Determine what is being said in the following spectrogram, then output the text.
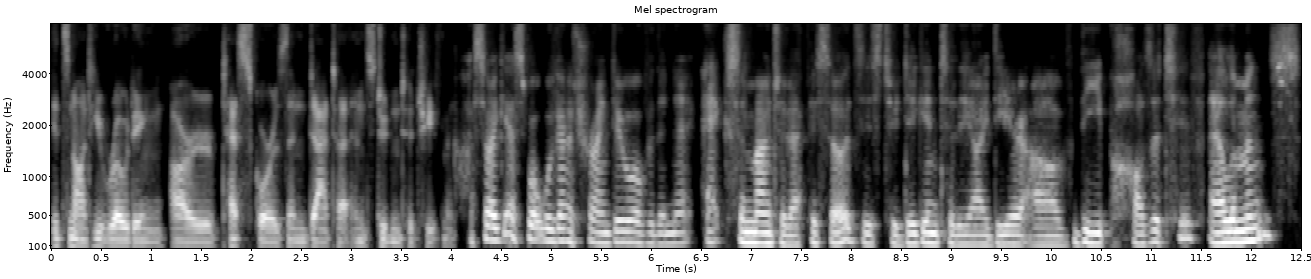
it's not eroding our test scores and data and student achievement. So, I guess what we're going to try and do over the next X amount of episodes is to dig into the idea of the positive elements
